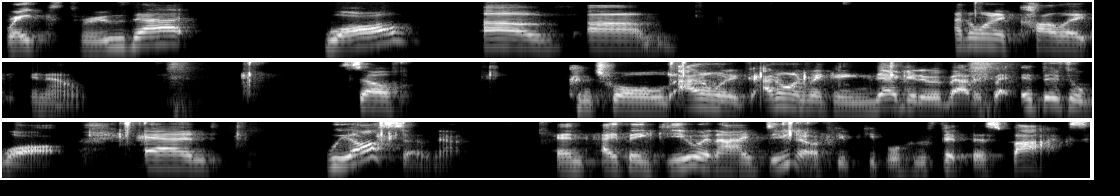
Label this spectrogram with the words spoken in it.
break through that wall of um, I don't want to call it, you know, self controlled. I don't want to, I don't want to make anything negative about it, but there's a wall. And we also know, and I think you and I do know a few people who fit this box.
